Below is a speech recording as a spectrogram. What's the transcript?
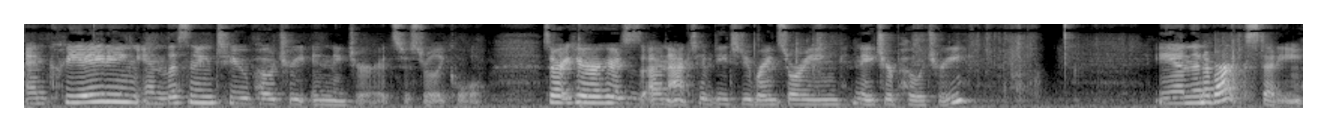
and creating and listening to poetry in nature. It's just really cool. So right here, here's an activity to do brainstorming nature poetry. And then a bark study.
